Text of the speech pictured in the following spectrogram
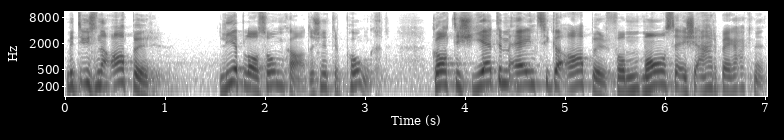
mit unseren Aber lieblos umgehen. Das ist nicht der Punkt. Gott ist jedem einzigen Aber von Mose ist er begegnet.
